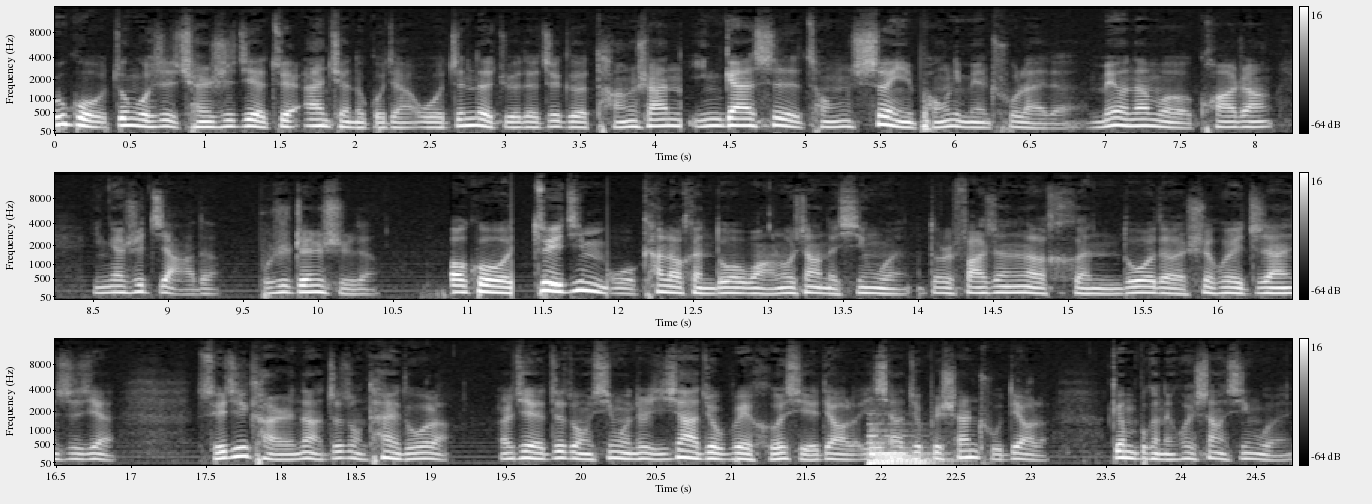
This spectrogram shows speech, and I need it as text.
如果中国是全世界最安全的国家，我真的觉得这个唐山应该是从摄影棚里面出来的，没有那么夸张，应该是假的，不是真实的。包括最近我看了很多网络上的新闻，都是发生了很多的社会治安事件，随机砍人呐、这种太多了，而且这种新闻就一下就被和谐掉了，一下就被删除掉了，更不可能会上新闻，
